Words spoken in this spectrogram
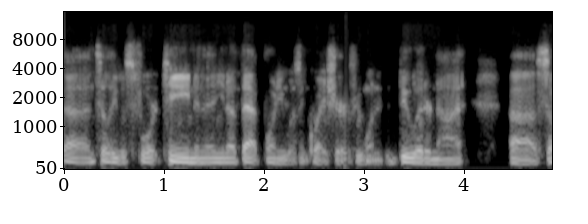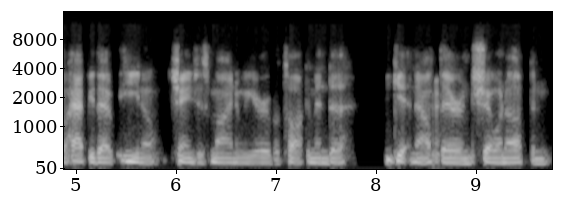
uh, until he was 14 and then you know at that point he wasn't quite sure if he wanted to do it or not uh, so happy that he you know changed his mind and we were able to talk him into getting out there and showing up and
